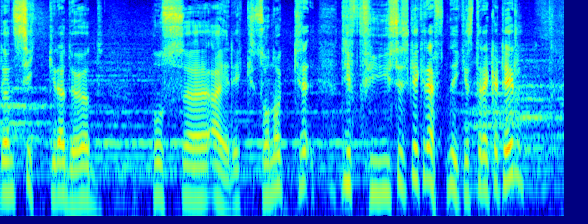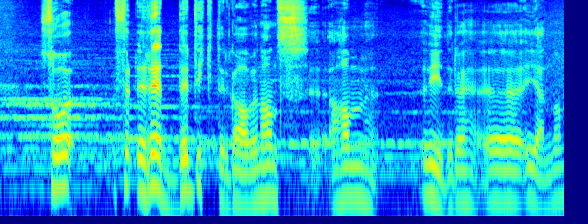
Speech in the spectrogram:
den sikre død hos eh, Eirik. Så når de fysiske kreftene ikke strekker til, så redder diktergaven hans eh, ham videre eh, igjennom.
